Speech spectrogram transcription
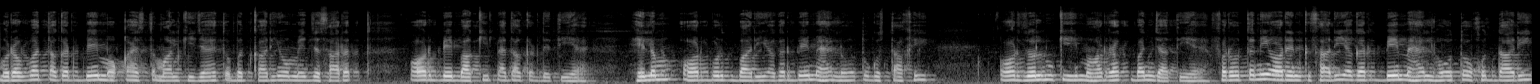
مروت اگر بے موقع استعمال کی جائے تو بدکاریوں میں جسارت اور بے باکی پیدا کر دیتی ہے۔ حلم اور بردباری اگر بے محل ہو تو گستاخی اور ظلم کی محرک بن جاتی ہے۔ فروتنی اور انکساری اگر بے محل ہو تو خودداری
